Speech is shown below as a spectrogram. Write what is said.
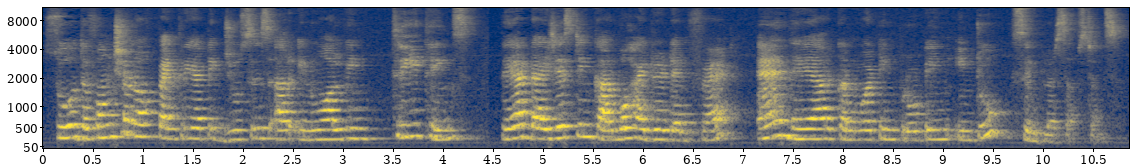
So the function of pancreatic juices are involving three things. They are digesting carbohydrate and fat and they are converting protein into simpler substance.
